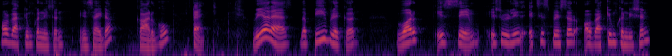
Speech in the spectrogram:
or vacuum condition inside a cargo tank whereas the PV breaker work is same is to release excess pressure or vacuum condition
